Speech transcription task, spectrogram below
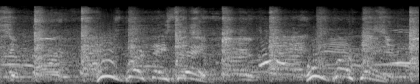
Whose birthday's today? Whose birthday?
